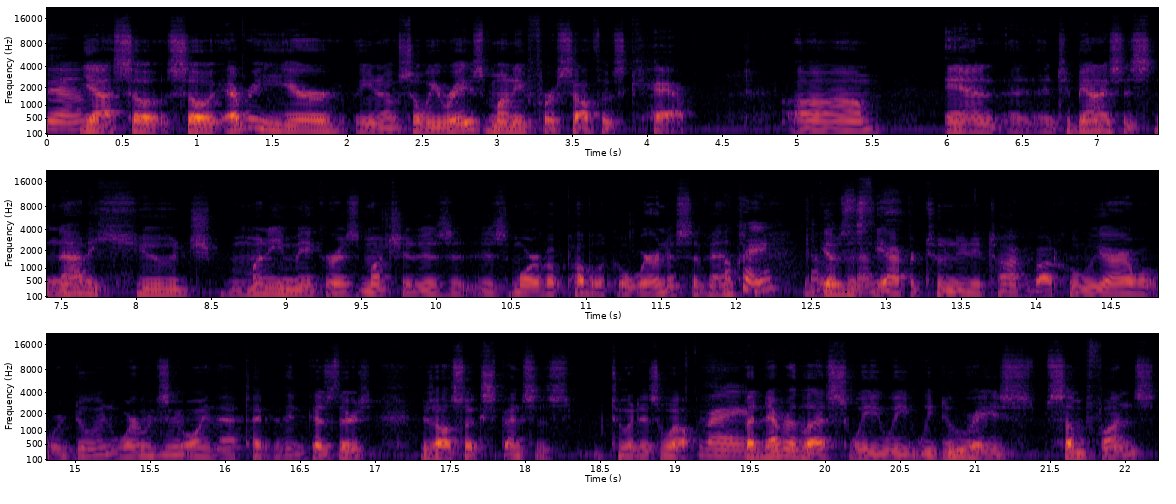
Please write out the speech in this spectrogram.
yeah, Yeah, so so every year, you know, so we raise money for Southwest Cap, um, and, and to be honest, it's not a huge money maker as much as it is is more of a public awareness event. Okay, it gives us the opportunity to talk about who we are, what we're doing, where Mm-hmm. it's going, that type of thing. Because there's there's also expenses to it as well. Right. But nevertheless, we we, we do raise some funds.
